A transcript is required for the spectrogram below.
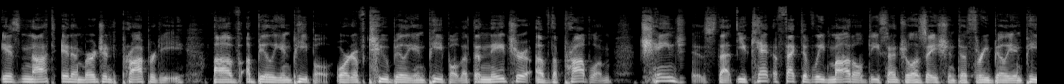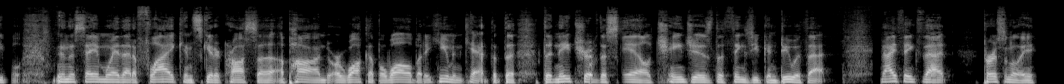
is not an emergent property of a billion people or of 2 billion people, that the nature of the problem changes, that you can't effectively model decentralization to 3 billion people in the same way that a fly can skid across a, a pond or walk up a wall, but a human can't, that the, the nature of the scale changes the things you can do with that. And I think that personally,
